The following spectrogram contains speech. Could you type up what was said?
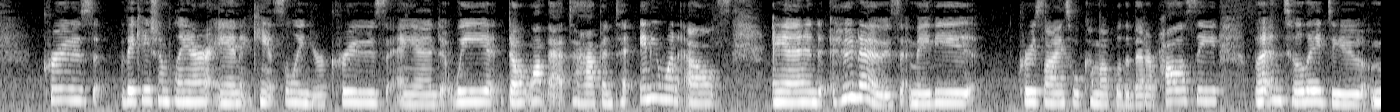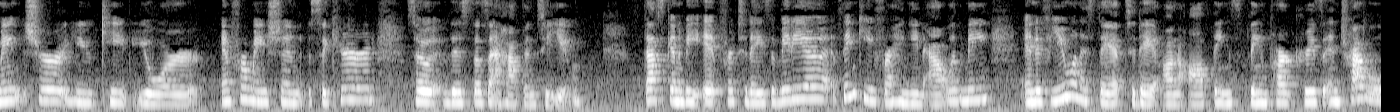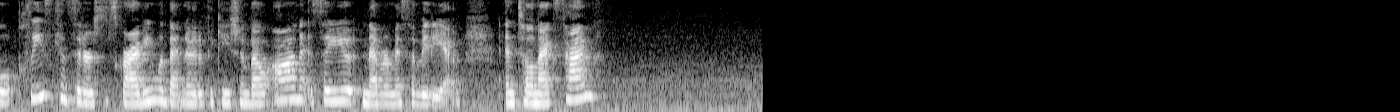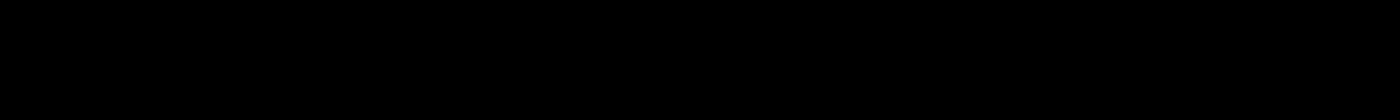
cruise vacation planner and canceling your cruise and we don't want that to happen to anyone else and who knows, maybe cruise lines will come up with a better policy, but until they do, make sure you keep your information secured so this doesn't happen to you. That's going to be it for today's video. Thank you for hanging out with me. And if you want to stay up to date on all things theme park, cruise, and travel, please consider subscribing with that notification bell on so you never miss a video. Until next time,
